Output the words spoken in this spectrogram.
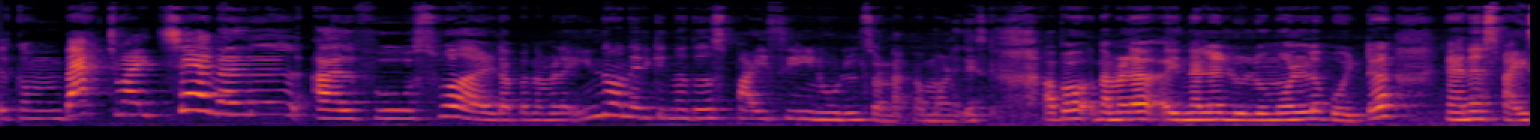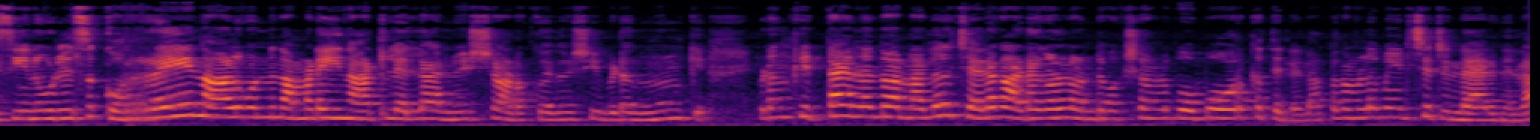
Welcome back to my channel Alfoos world അപ്പോൾ നമ്മൾ ഇന്ന് വന്നിരിക്കുന്നത് സ്പൈസി നൂഡിൽസ് ഉണ്ടാക്കാൻ പോകണം ഗൈസ് അപ്പോൾ നമ്മൾ ഇന്നലെ ലുലുമോളിൽ പോയിട്ട് ഞാൻ സ്പൈസി നൂഡിൽസ് കുറേ നാൾ കൊണ്ട് നമ്മുടെ ഈ നാട്ടിലെല്ലാം അന്വേഷിച്ച് നടക്കുമായിരുന്നു പക്ഷേ ഇവിടെ കി- ഇവിടെ ഒന്നും കിട്ടാനില്ലെന്ന് പറഞ്ഞാൽ ചില കടകളിലുണ്ട്. പക്ഷെ നമ്മൾ പോകുമ്പോൾ ഓർക്കത്തില്ലല്ലോ. അപ്പോൾ നമ്മൾ മേടിച്ചിട്ടുണ്ടായിരുന്നില്ല.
